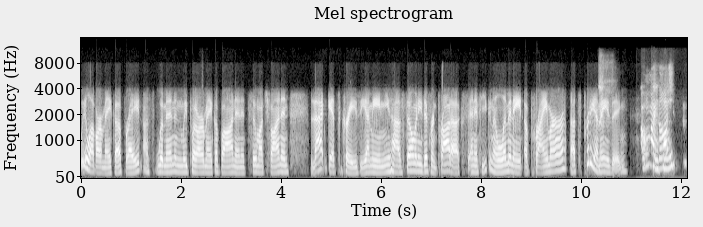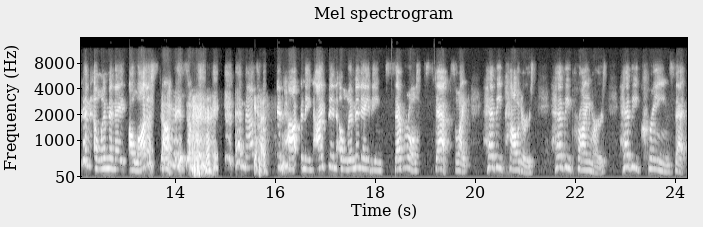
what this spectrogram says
we love our makeup, right? Us women, and we put our makeup on, and it's so much fun. And that gets crazy. I mean, you have so many different products, and if you can eliminate a primer, that's pretty amazing. oh my gosh, mm-hmm. you can eliminate a lot of stuff. It's amazing. and that's yes. what's been happening. I've been eliminating several steps like heavy powders, heavy primers, heavy creams that,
